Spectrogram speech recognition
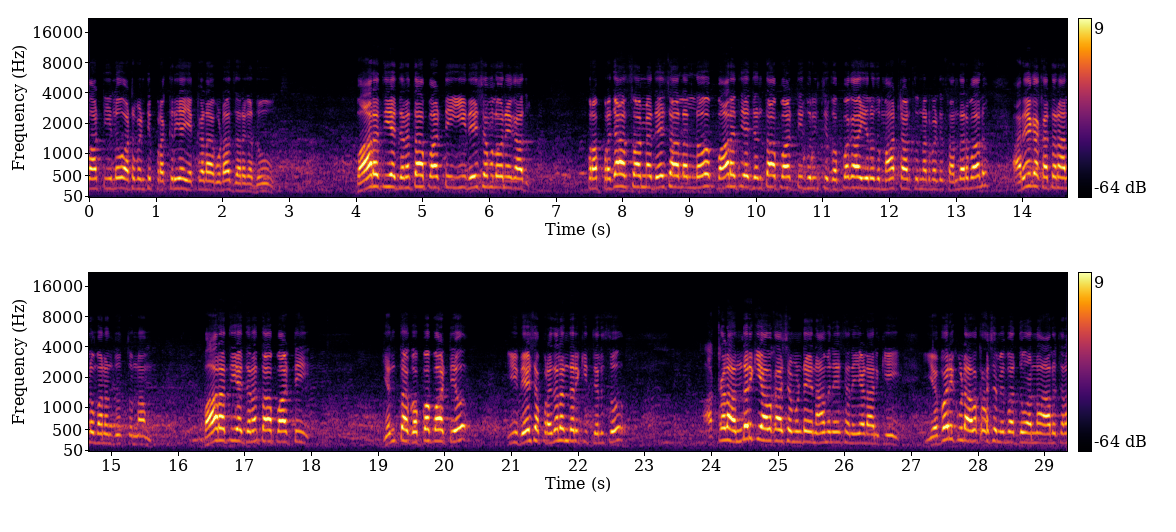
పార్టీలో అటువంటి ప్రక్రియ ఎక్కడా కూడా జరగదు. భారతీయ జనతా పార్టీ ఈ దేశంలోనే కాదు ప్ర ప్రజాస్వామ్య దేశాలలో భారతీయ జనతా పార్టీ గురించి గొప్పగా ఈరోజు మాట్లాడుతున్నటువంటి సందర్భాలు అనేక కథనాలు మనం చూస్తున్నాం. భారతీయ జనతా పార్టీ ఎంత గొప్ప పార్టీయో ఈ దేశ ప్రజలందరికీ తెలుసు. అక్కడ అందరికీ అవకాశం ఉండే నామినేషన్ వేయడానికి ఎవరికి కూడా అవకాశం ఇవ్వద్దు అన్న ఆలోచన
